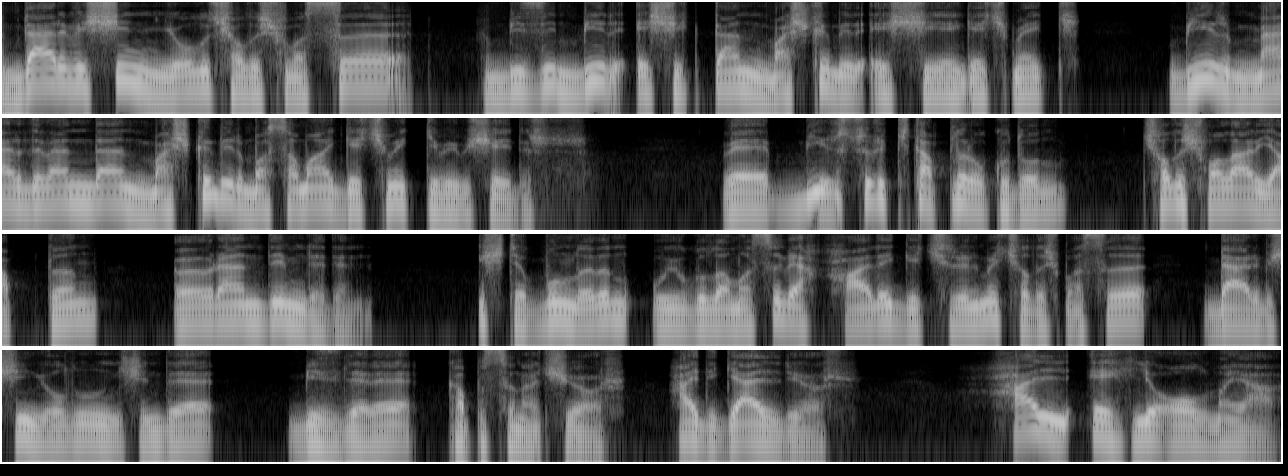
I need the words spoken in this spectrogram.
Dervişin yolu çalışması bizi bir eşikten başka bir eşiğe geçmek, bir merdivenden başka bir basamağa geçmek gibi bir şeydir. Ve bir sürü kitaplar okudun, çalışmalar yaptın, öğrendim dedin. İşte bunların uygulaması ve hale geçirilme çalışması dervişin yolunun içinde bizlere kapısını açıyor. Haydi gel diyor. Hal ehli olmaya,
